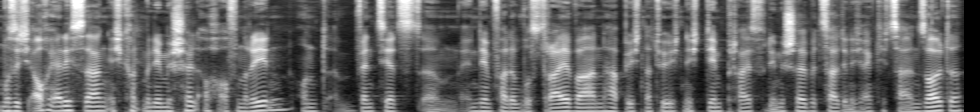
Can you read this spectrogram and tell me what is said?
muss ich auch ehrlich sagen, ich konnte mit dem Michel auch offen reden und wenn es jetzt ähm, in dem Falle, wo es drei waren, habe ich natürlich nicht den Preis für den Michel bezahlt, den ich eigentlich zahlen sollte,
